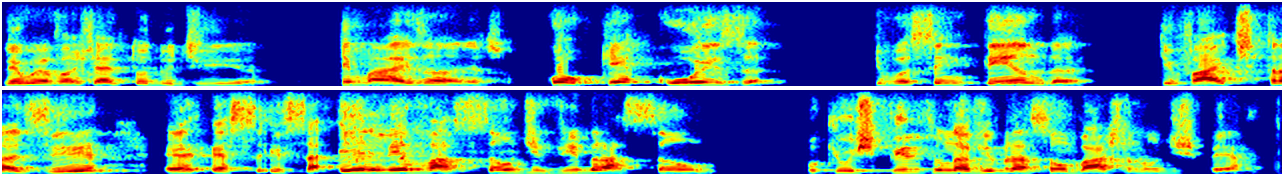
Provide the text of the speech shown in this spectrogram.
Ler o Evangelho todo dia que mais, Anderson? Qualquer coisa que você entenda que vai te trazer essa, essa elevação de vibração. Porque o espírito na vibração baixa não desperta.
